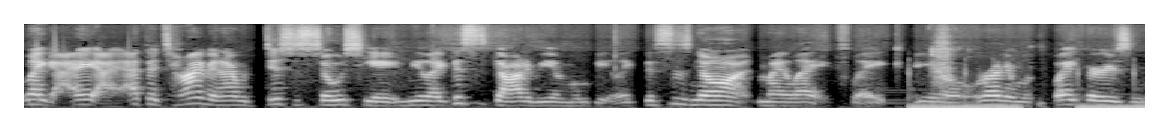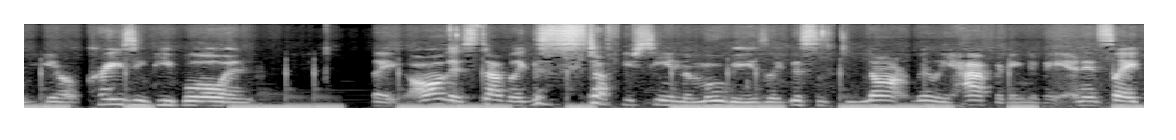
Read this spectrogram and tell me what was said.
like I, I at the time and I would disassociate and be like, this has got to be a movie. Like this is not my life. Like you know, running with bikers and you know crazy people and like all this stuff. Like this is stuff you see in the movies. Like this is not really happening to me. And it's like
